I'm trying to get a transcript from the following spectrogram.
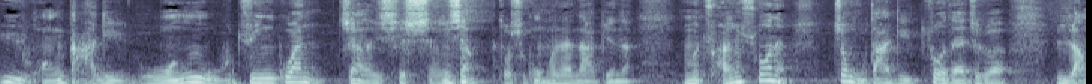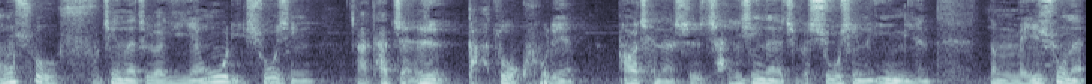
玉皇大帝、文武军官这样的一些神像都是供奉在那边的。那么传说呢，真武大帝坐在这个狼树附近的这个岩屋里修行啊，他整日打坐苦练，而且呢是诚心的这个修行了一年。那么梅树呢，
